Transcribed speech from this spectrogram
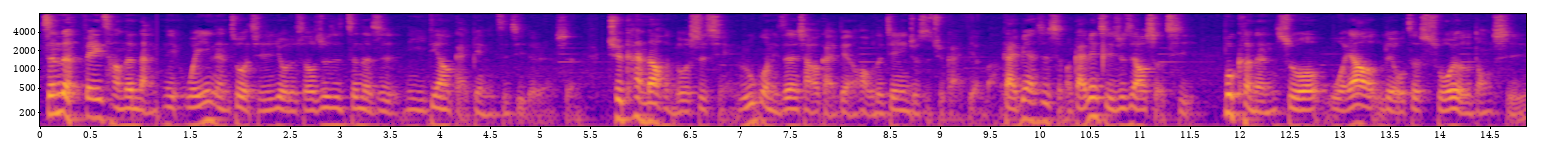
真的非常的难。你唯一能做，其实有的时候就是真的是你一定要改变你自己的人生，去看到很多事情。如果你真的想要改变的话，我的建议就是去改变吧。改变是什么？改变其实就是要舍弃，不可能说我要留着所有的东西，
